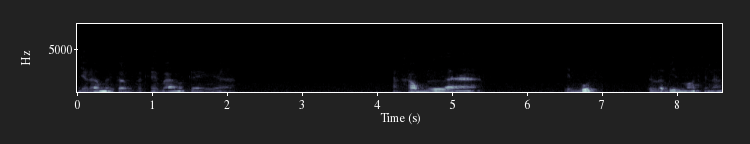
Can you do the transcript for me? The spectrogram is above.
do đó mình cần phải khai báo cái à, A0 là input, tức là pin mod cho nó.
